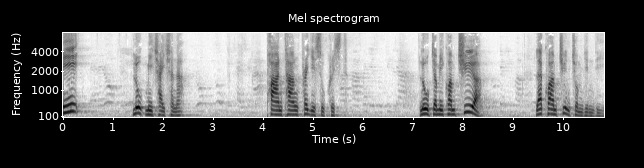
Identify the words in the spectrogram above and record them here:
นี้ลูกมีชัยชนะ ผ่านทางพระเยซูคริสต์ลูกจะมีความเชื่อและความชื่นชมยินดี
